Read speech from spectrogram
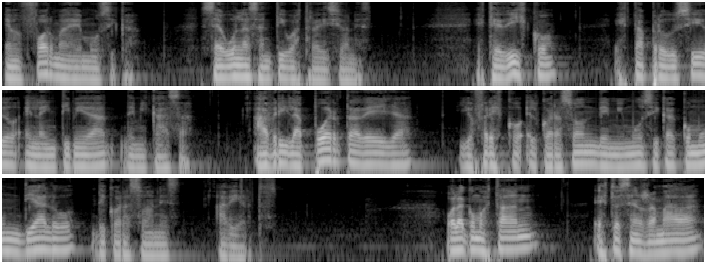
en forma de música, según las antiguas tradiciones. Este disco está producido en la intimidad de mi casa. Abrí la puerta de ella y ofrezco el corazón de mi música como un diálogo de corazones abiertos. Hola, ¿cómo están? Esto es Enramada,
